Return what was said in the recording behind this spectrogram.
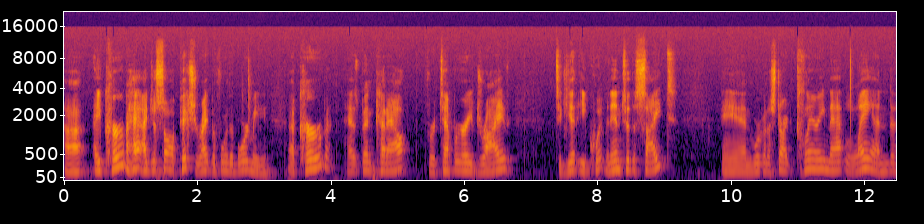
Uh, A curb, I just saw a picture right before the board meeting. A curb has been cut out for a temporary drive to get equipment into the site. And we're gonna start clearing that land,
